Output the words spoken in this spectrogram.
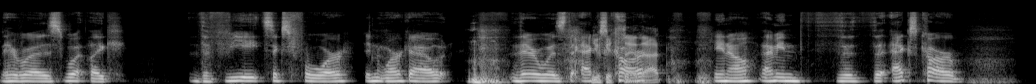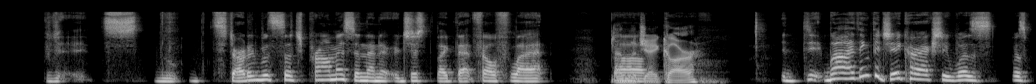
there was what like the V864 didn't work out. there was the X You could car. say that. You know, I mean, the the X car started with such promise, and then it just like that fell flat. And Um, the J car. Did, well, I think the J car actually was was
